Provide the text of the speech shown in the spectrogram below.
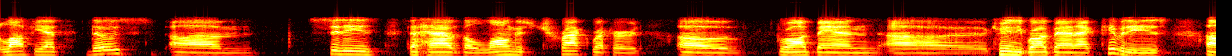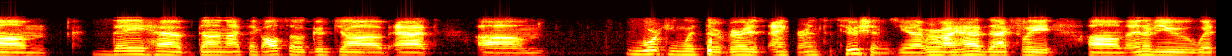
Lafayette, those um, cities that have the longest track record of broadband, uh, community broadband activities, um, they have done, I think, also a good job at um, working with their various anchor institutions. You know, I remember I had actually um, an interview with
